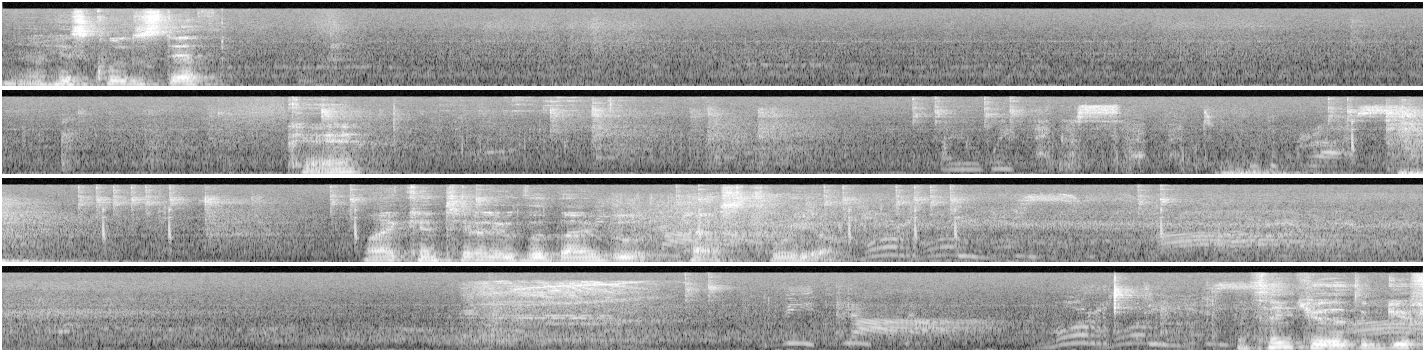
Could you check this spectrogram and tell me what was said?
No, His cool as death. Okay. I awake like a serpent through the grass. I can tell you that I will pass through here. Thank you that you give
